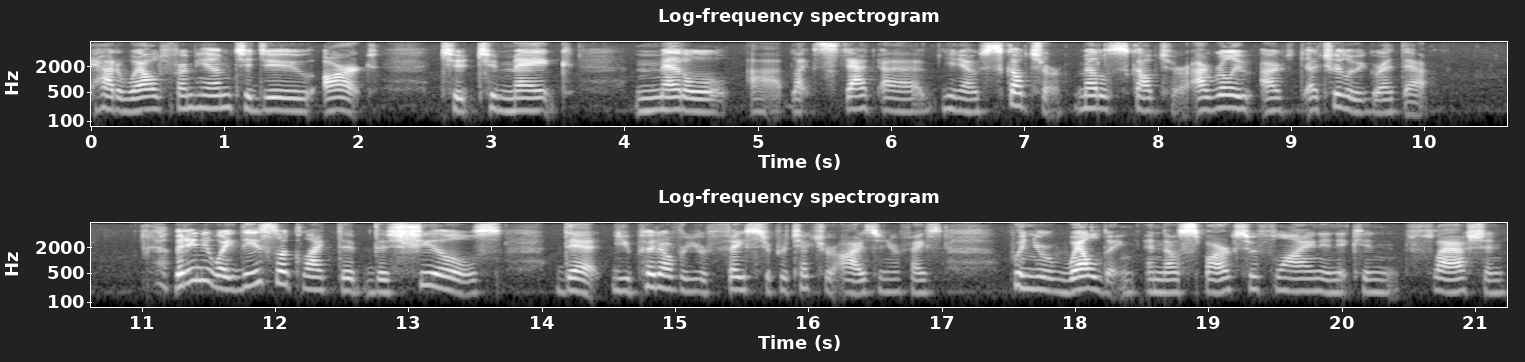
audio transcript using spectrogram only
how to weld from him to do art, to to make metal uh, like stat uh, you know sculpture metal sculpture. I really I, I truly regret that. But anyway these look like the the shields that you put over your face to protect your eyes and your face when you're welding and those sparks are flying and it can flash and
